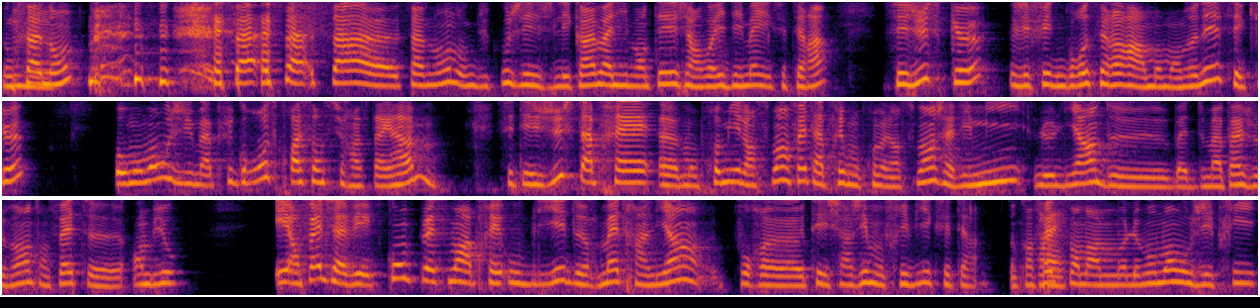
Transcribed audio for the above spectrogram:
Donc, ça, Mhm. non. ça, ça, ça, euh, ça, non. Donc, du coup, j'ai, je l'ai quand même alimenté, j'ai envoyé des mails, etc. C'est juste que j'ai fait une grosse erreur à un moment donné, c'est que, au moment où j'ai eu ma plus grosse croissance sur Instagram, c'était juste après euh, mon premier lancement. En fait, après mon premier lancement, j'avais mis le lien de, bah, de ma page de vente en fait euh, en bio. Et en fait, j'avais complètement après oublié de remettre un lien pour euh, télécharger mon freebie, etc. Donc en fait, Ouais. pendant le moment où j'ai pris,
